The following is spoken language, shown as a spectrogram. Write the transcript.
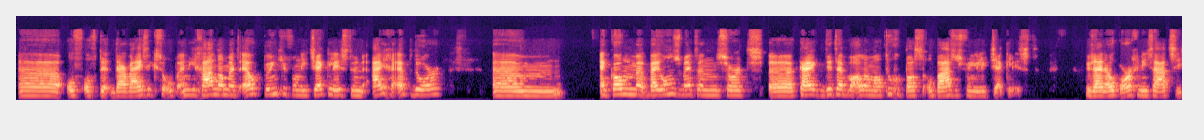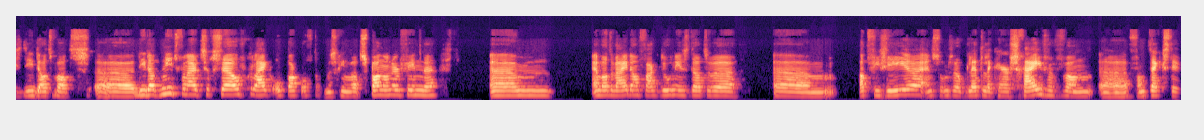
Uh, of of daar wijs ik ze op. En die gaan dan met elk puntje van die checklist hun eigen app door. Um, en komen bij ons met een soort: uh, kijk, dit hebben we allemaal toegepast op basis van jullie checklist. Er zijn ook organisaties die dat, wat, die dat niet vanuit zichzelf gelijk oppakken of dat misschien wat spannender vinden. Um, en wat wij dan vaak doen is dat we um, adviseren en soms ook letterlijk herschrijven van, uh, van teksten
